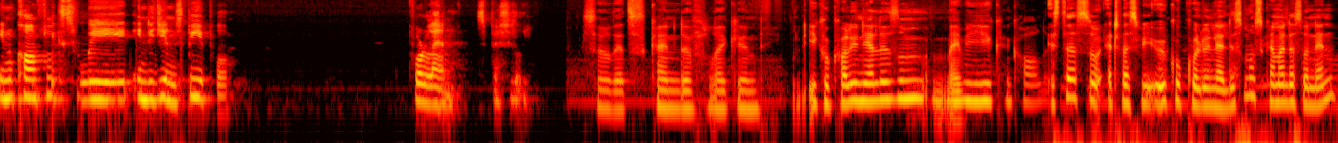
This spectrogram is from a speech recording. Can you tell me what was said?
in conflicts with indigenous people for land, especially. So that's kind of like an Eco-Kolonialism, maybe you can call it. Ist das so etwas wie Ökokolonialismus? Kann man das so nennen?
